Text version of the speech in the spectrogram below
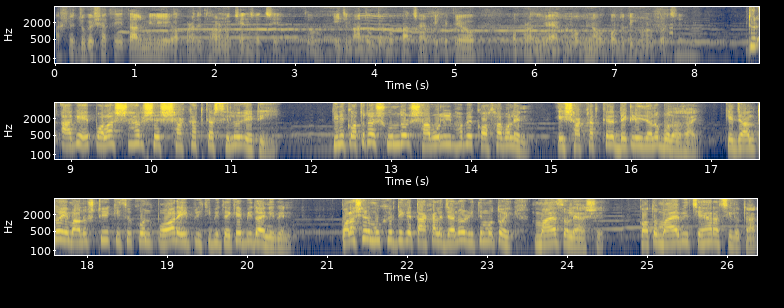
আসলে যুগের সাথে তাল মিলিয়ে অপরাধের ধরনও চেঞ্জ হচ্ছে। তো এই যে মাদক দ্রব্য পাচার, এক্ষেত্রেও অপরাধীরা এখন অভিনব পদ্ধতি গ্রহণ করছে। মৃত্যুর আগে পলাশ সাহার শেষ সাক্ষাৎকার ছিল এটি। তিনি কতটা সুন্দর সাবলীলভাবে কথা বলেন, এই সাক্ষাৎকারে দেখলেই যেন বোঝা যায়। কে জানতো এই মানুষটি কিছুক্ষণ পর এই পৃথিবী থেকে বিদায় নেবেন। পলাশের মুখের দিকে তাকালে যেন রীতিমতোই মায়া চলে আসে। কত মায়াবী চেহারা ছিল তার।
